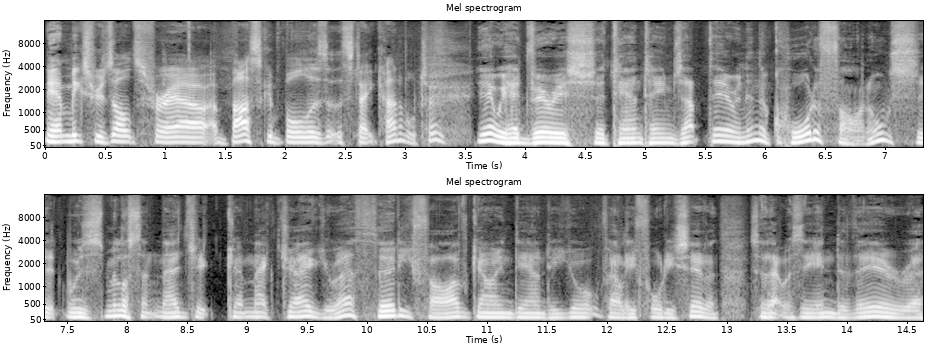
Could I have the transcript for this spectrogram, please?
Now, mixed results for our basketballers at the state carnival too. Yeah, we had various uh, town teams up there, and in the quarterfinals, it was Millicent Magic uh, Mac Jaguar 35 going down to York Valley 47. So that was the end of their. Uh,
